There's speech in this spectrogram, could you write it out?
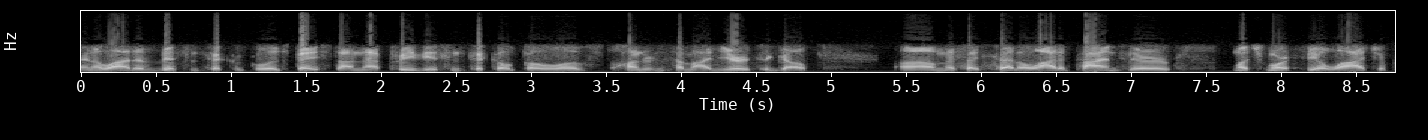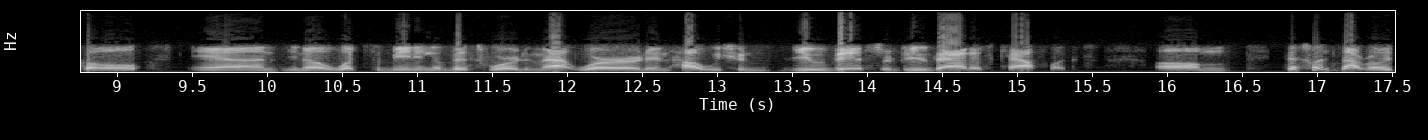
And a lot of this encyclical is based on that previous encyclical of 100 and some odd years ago. Um, as I said, a lot of times they're much more theological and, you know, what's the meaning of this word and that word and how we should view this or view that as Catholics. Um, this one's not really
